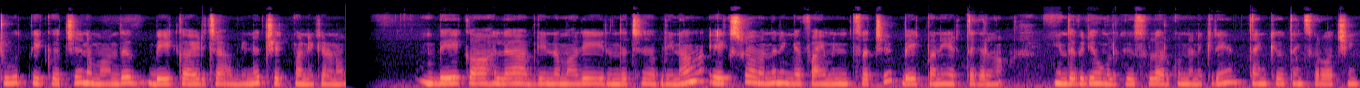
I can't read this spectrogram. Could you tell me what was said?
டூத் பிக் வச்சு நம்ம வந்து பேக் ஆகிடுச்சா அப்படின்னு செக் பண்ணிக்கணும். பேக் ஆகலை அப்படின்ற மாதிரி இருந்துச்சு அப்படின்னா எக்ஸ்ட்ரா வந்து நீங்கள் ஃபைவ் மினிட்ஸ் வச்சு பேக் பண்ணி எடுத்துக்கலாம். இந்த வீடியோ உங்களுக்கு யூஸ்ஃபுல்லாக இருக்கும்னு நினைக்கிறேன். தேங்க்யூ தேங்க்ஸ் ஃபார் வாட்சிங்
